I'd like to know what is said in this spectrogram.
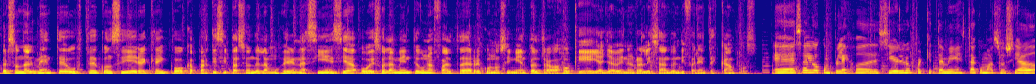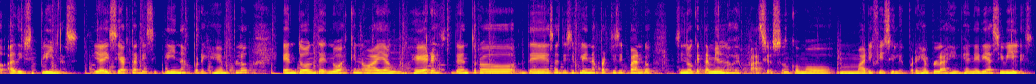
Personalmente, ¿usted considera que hay poca participación de la mujer en la ciencia o es solamente una falta de reconocimiento al trabajo que ellas ya vienen realizando en diferentes campos? Es algo complejo de decirlo porque también está como asociado a disciplinas. Y hay ciertas disciplinas, por ejemplo, en donde no es que no hayan mujeres dentro de esas disciplinas participando, sino que también los espacios son como más difíciles. Por ejemplo, las ingenierías civiles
